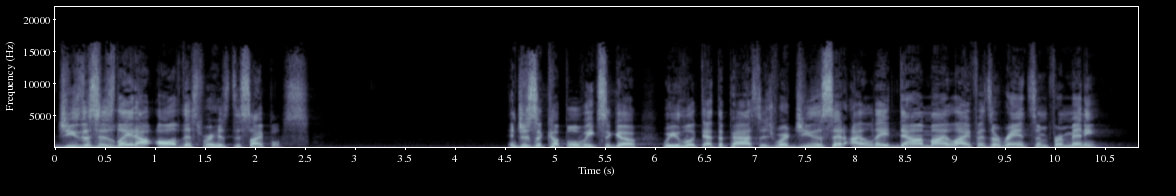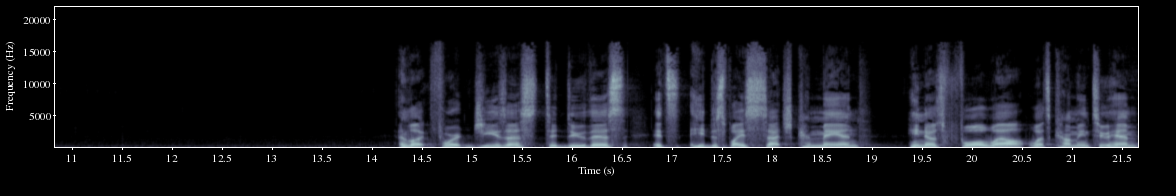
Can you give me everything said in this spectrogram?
Jesus has laid out all of this for his disciples. And just a couple of weeks ago, we looked at the passage where Jesus said, I laid down my life as a ransom for many. And look, for Jesus to do this, it's, he displays such command he knows full well what's coming to him,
